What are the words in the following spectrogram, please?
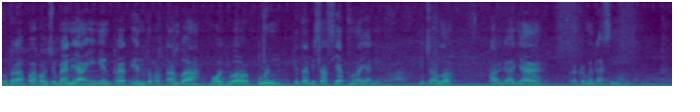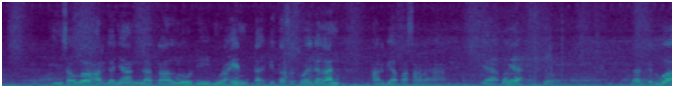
Beberapa konsumen yang ingin trade in tukar tambah, mau jual pun kita bisa siap melayani. Insya Allah harganya rekomendasi. Insya Allah harganya nggak terlalu dimurahin, kita sesuai dengan harga pasaran. Ya, bang ya. Betul. Dan kedua,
